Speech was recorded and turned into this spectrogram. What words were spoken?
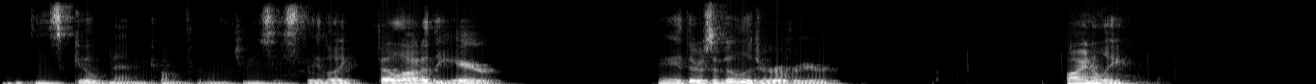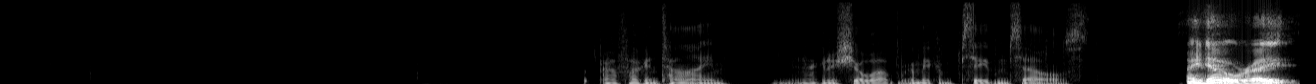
Where did these goat men come from? Jesus, they like fell out of the air. Hey, there's a villager over here. Finally. About fucking time. They're not gonna show up. We're gonna make them save themselves. I know, right?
